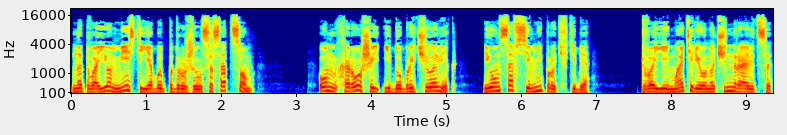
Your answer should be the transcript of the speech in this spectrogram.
На твоем месте я бы подружился с отцом. Он хороший и добрый человек, и он совсем не против тебя. Твоей матери он очень нравится.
